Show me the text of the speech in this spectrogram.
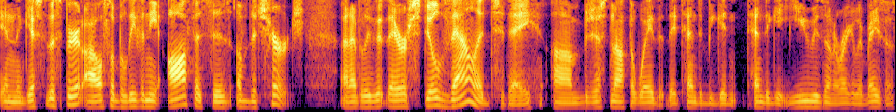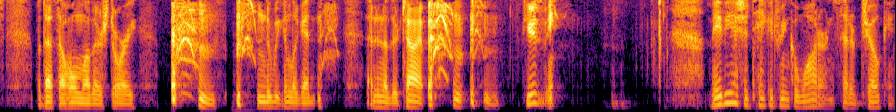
in the gifts of the Spirit. I also believe in the offices of the church, and I believe that they are still valid today, um, but just not the way that they tend to be get, tend to get used on a regular basis. But that's a whole other story that we can look at at another time. Excuse me. Maybe I should take a drink of water instead of choking.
